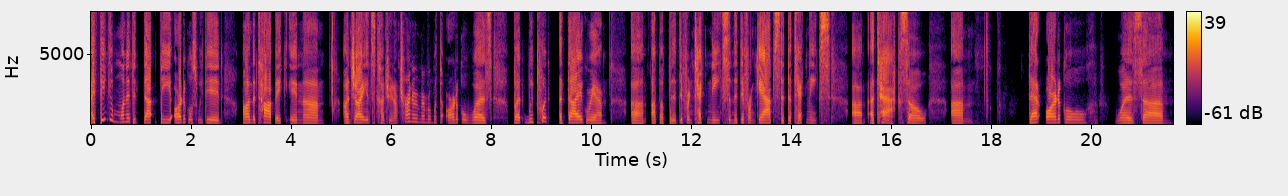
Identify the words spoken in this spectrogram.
I think in one of the the articles we did on the topic in um, on Giants Country, and I'm trying to remember what the article was, but we put a diagram um, up of the different techniques and the different gaps that the techniques um, attack. So um, that article was um,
